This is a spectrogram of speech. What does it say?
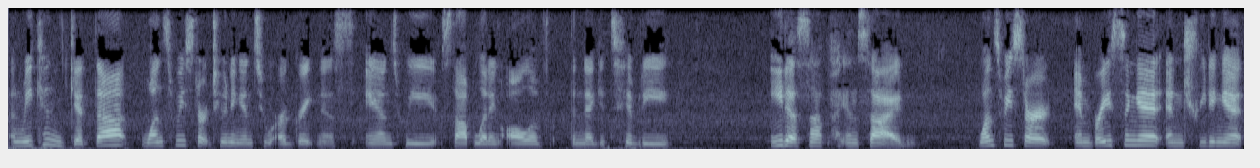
And we can get that once we start tuning into our greatness and we stop letting all of the negativity eat us up inside. Once we start embracing it and treating it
